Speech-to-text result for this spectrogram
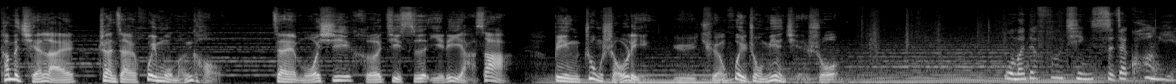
他们前来站在会幕门口，在摩西和祭司以利亚撒，并众首领与全会众面前说。我们的父亲死在旷野，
